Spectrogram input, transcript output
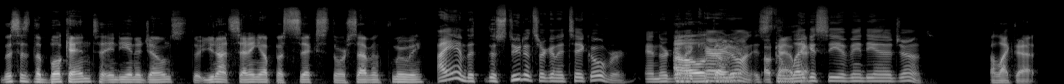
this is the bookend to Indiana Jones. You're not setting up a sixth or seventh movie. i am the, the students are going to take over and they're going to Oh, carry okay, it on it's Okay, the okay. legacy of indiana jones I like that.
